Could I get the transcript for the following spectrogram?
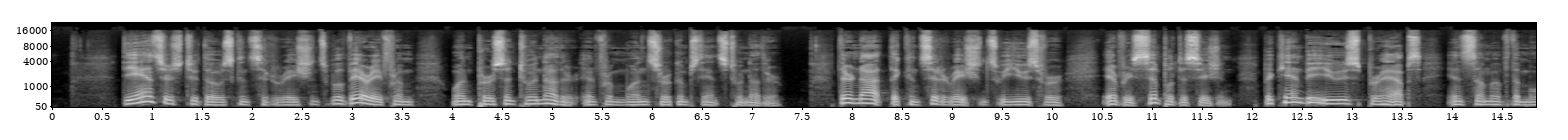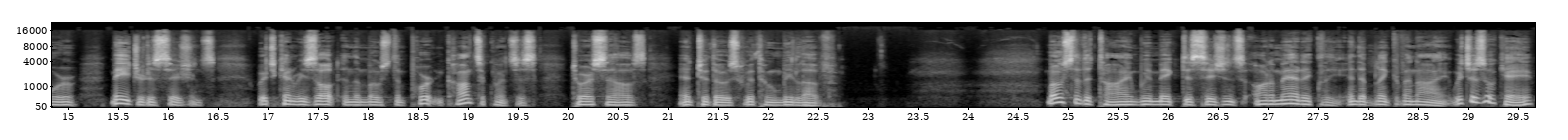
The answers to those considerations will vary from one person to another and from one circumstance to another. They're not the considerations we use for every simple decision, but can be used perhaps in some of the more major decisions, which can result in the most important consequences to ourselves and to those with whom we love. Most of the time, we make decisions automatically in the blink of an eye, which is okay.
